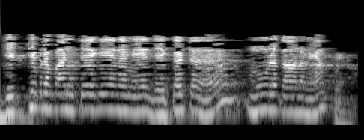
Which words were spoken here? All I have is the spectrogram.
ditthi ප්‍රපංචය කියන මේ දෙකට මූල කාරණයක් වෙනවා.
